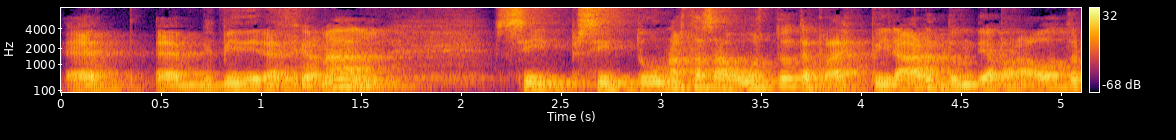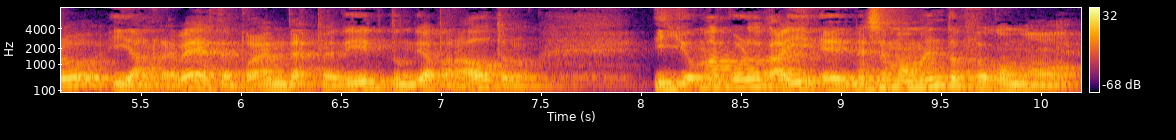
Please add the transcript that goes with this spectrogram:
es, es bidireccional. Si, si tú no estás a gusto, te puedes pirar de un día para otro y al revés, te pueden despedir de un día para otro. Y yo me acuerdo que ahí, en ese momento fue como,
